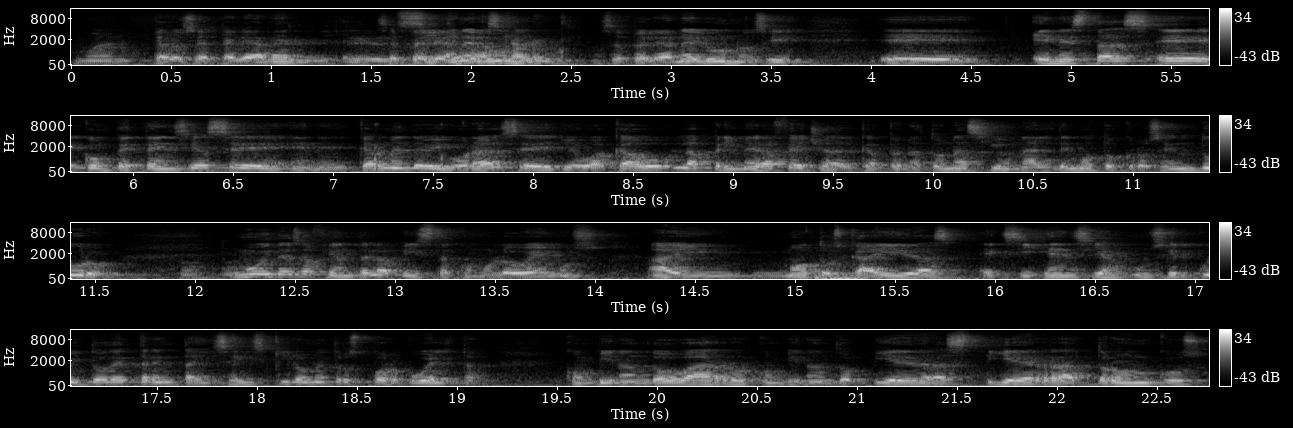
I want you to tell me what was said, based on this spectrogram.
Bueno, pero se pelean el, el se pelean el uno, se pelean el uno, sí. Eh, en estas eh, competencias eh, en el Carmen de Viboral se llevó a cabo la primera fecha del Campeonato Nacional de Motocross Enduro. Uh -huh. Muy desafiante la pista, como lo vemos. Hay motos caídas, exigencia, un circuito de 36 kilómetros por vuelta combinando barro, combinando piedras, tierra, troncos.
